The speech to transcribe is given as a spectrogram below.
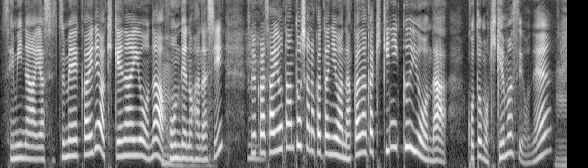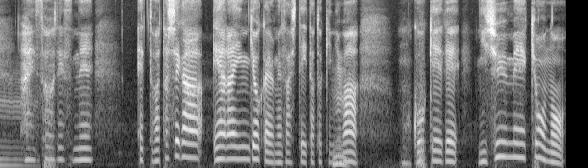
セミナーや説明会では聞けないような本音の話、それから採用担当者の方にはなかなか聞きにくいようなことも聞けますよね。うん。はい、そうですね。えっと、私がエアライン業界を目指していた時には、もう合計で20名強の、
